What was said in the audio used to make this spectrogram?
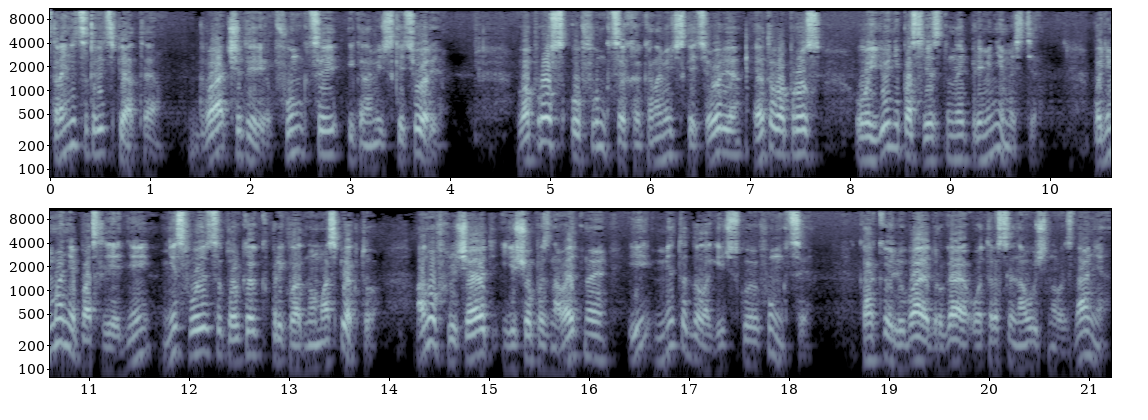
Страница 35. 2.4. Функции экономической теории. Вопрос о функциях экономической теории – это вопрос о ее непосредственной применимости. Понимание последней не сводится только к прикладному аспекту. Оно включает еще познавательную и методологическую функции. Как и любая другая отрасль научного знания,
